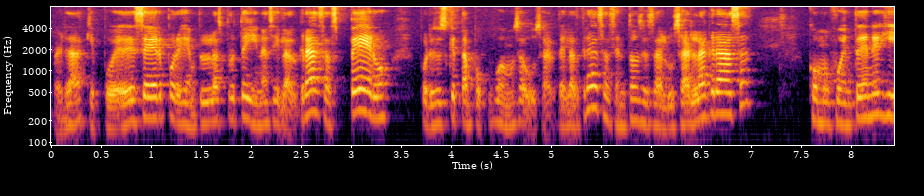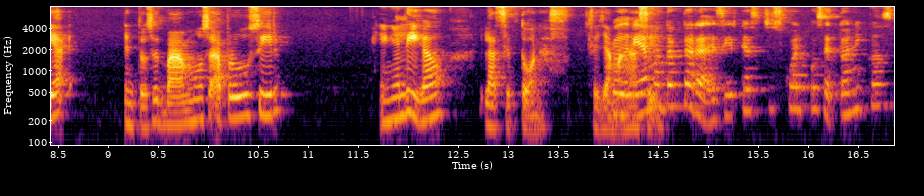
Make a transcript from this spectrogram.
¿verdad? Que puede ser, por ejemplo, las proteínas y las grasas, pero por eso es que tampoco podemos abusar de las grasas. Entonces, al usar la grasa como fuente de energía, entonces vamos a producir en el hígado las cetonas. Se llaman ¿Podríamos, doctora, decir que estos cuerpos cetónicos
